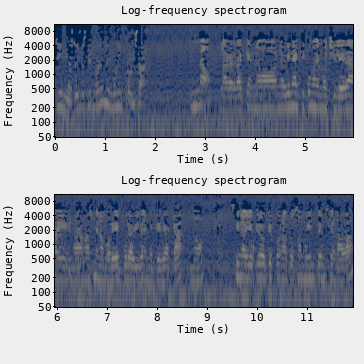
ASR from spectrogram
simios, es decir, no eres ninguna improvisada. No, la verdad que no, no vine aquí como de mochilera y nada más me enamoré de pura vida y me quedé acá, no. Sino yo creo que fue una cosa muy intencionada.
